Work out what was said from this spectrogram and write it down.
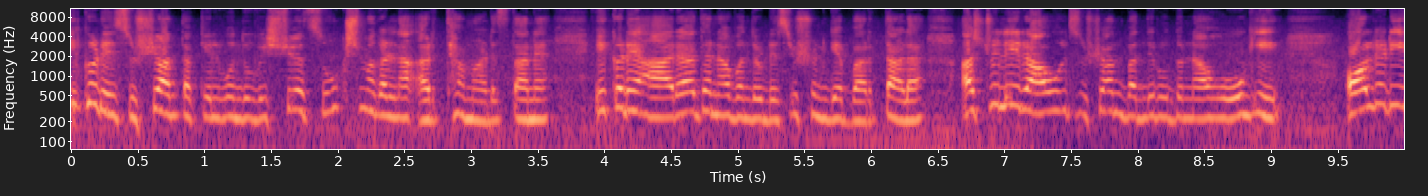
ಈ ಕಡೆ ಸುಶಾಂತ ಕೆಲವೊಂದು ವಿಷಯ ಸೂಕ್ಷ್ಮಗಳನ್ನ ಅರ್ಥ ಮಾಡಿಸ್ತಾನೆ. ಈ ಕಡೆ ಆರಾಧನಾ ಒಂದು ಡೆಸಿಷನ್ಗೆ ಬರ್ತಾಳೆ. ಅಷ್ಟರಲ್ಲಿ ರಾಹುಲ್, ಸುಶಾಂತ್ ಬಂದಿರೋದನ್ನ ಹೋಗಿ ಆಲ್ರೆಡಿ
